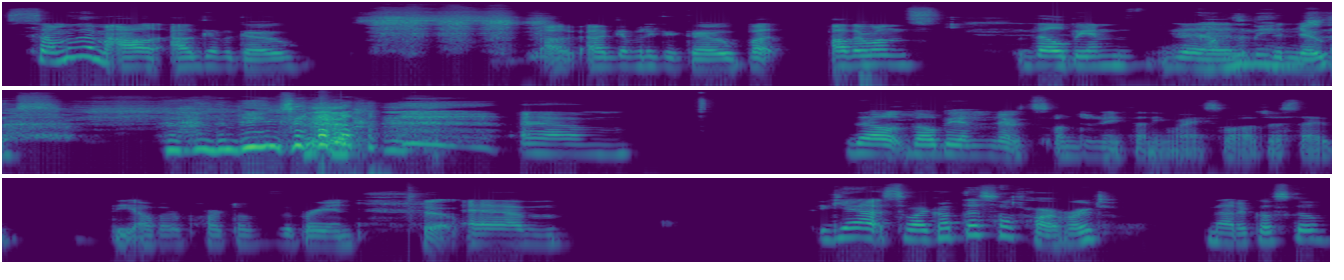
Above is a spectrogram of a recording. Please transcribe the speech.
some of them I'll I'll give a go. I'll, I'll give it a good go, but other ones they'll be in the the the notes. the memes. um, they'll they'll be in the notes underneath anyway, so I'll just say the other part of the brain. Yeah. Um. Yeah, so I got this off Harvard Medical School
